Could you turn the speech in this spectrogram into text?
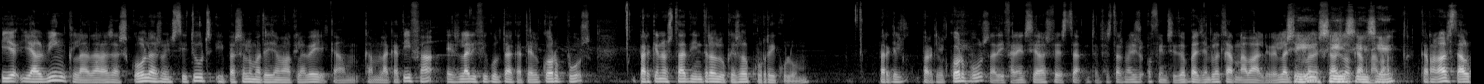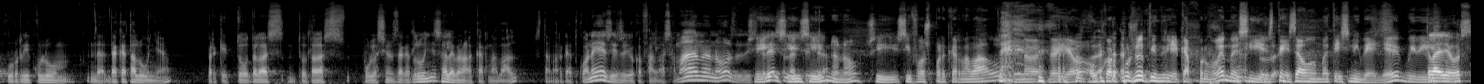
I, I el vincle de les escoles o instituts, i passa el mateix amb el clavell que amb, que amb la catifa, és la dificultat que té el corpus perquè no està dintre del que és el currículum. Perquè el, perquè el corpus, a diferència de les festes, de festes majors, o fins i tot, per exemple, el carnaval, jo crec que l'exemple Sí, sí, sí, carnaval. sí. El carnaval està al currículum de, de Catalunya, perquè totes les, totes les poblacions de Catalunya celebren el carnaval. Està marcat quan és, és allò que fan la setmana, no? Es Sí, sí, sí, etcètera. no, no. Si, si fos per Carnaval, no, el corpus no tindria cap problema si estés al mateix nivell, eh? Vull dir, Clar, llavors,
